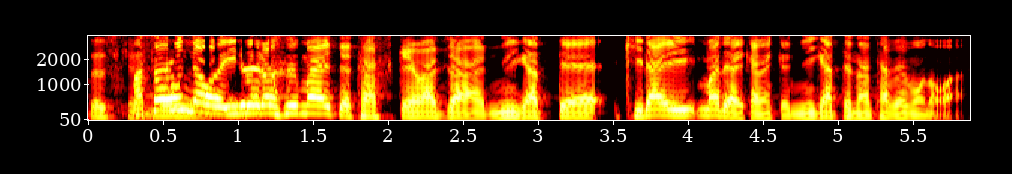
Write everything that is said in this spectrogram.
確かに。まあそういうのをいろいろ踏まえて、助けはじゃあ苦手、嫌いまではいかないけど苦手な食べ物は。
